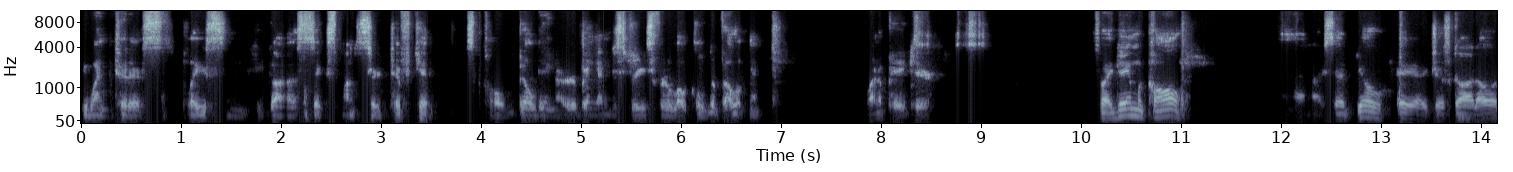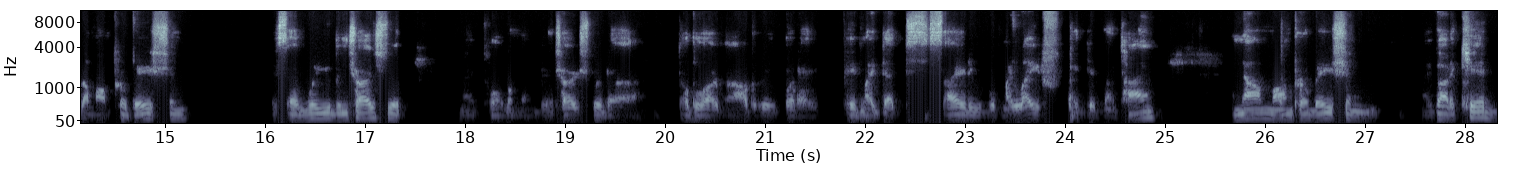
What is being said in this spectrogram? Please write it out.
he went to this place and he got a six month certificate. It's called Building Urban Industries for Local Development, Winnipeg here. So I gave him a call and I said, Yo, hey, I just got out. I'm on probation. He said, What you been charged with? And I told him I've been charged with uh, double armed robbery, but I paid my debt to society with my life. I did my time. And now I'm on probation. I got a kid.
